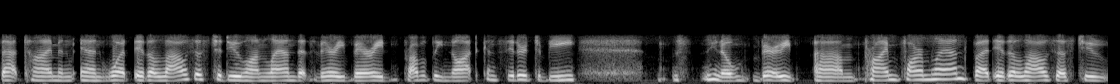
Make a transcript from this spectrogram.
that time, and and what it allows us to do on land that's very varied, probably not considered to be you know very um, prime farmland, but it allows us to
